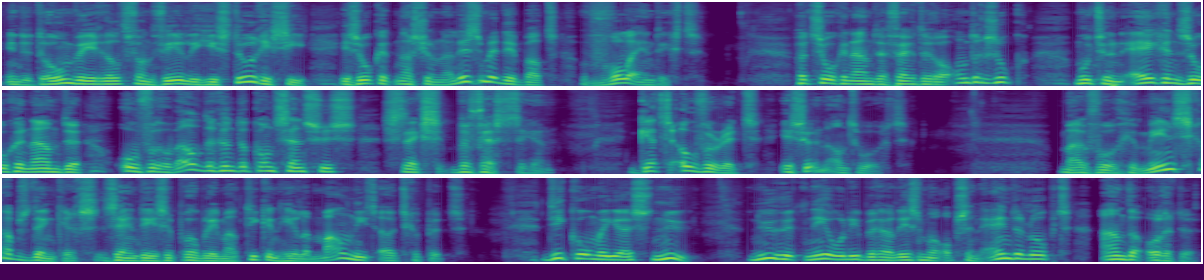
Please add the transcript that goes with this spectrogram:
In de droomwereld van vele historici is ook het nationalisme-debat voleindigd. Het zogenaamde verdere onderzoek moet hun eigen zogenaamde overweldigende consensus slechts bevestigen. Get over it is hun antwoord. Maar voor gemeenschapsdenkers zijn deze problematieken helemaal niet uitgeput. Die komen juist nu, nu het neoliberalisme op zijn einde loopt, aan de orde.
